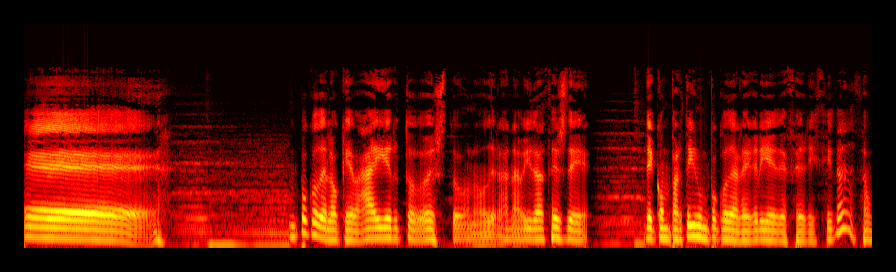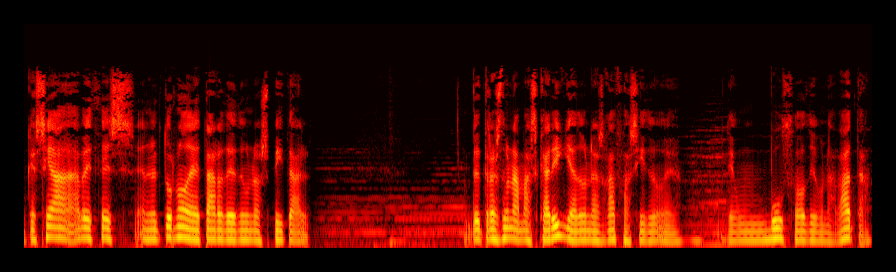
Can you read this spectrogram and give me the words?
Eh, un poco de lo que va a ir todo esto, ¿no? De la Navidad es de, compartir un poco de alegría y de felicidad, aunque sea a veces en el turno de tarde de un hospital, detrás de una mascarilla, de unas gafas y de, un buzo, de una bata.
